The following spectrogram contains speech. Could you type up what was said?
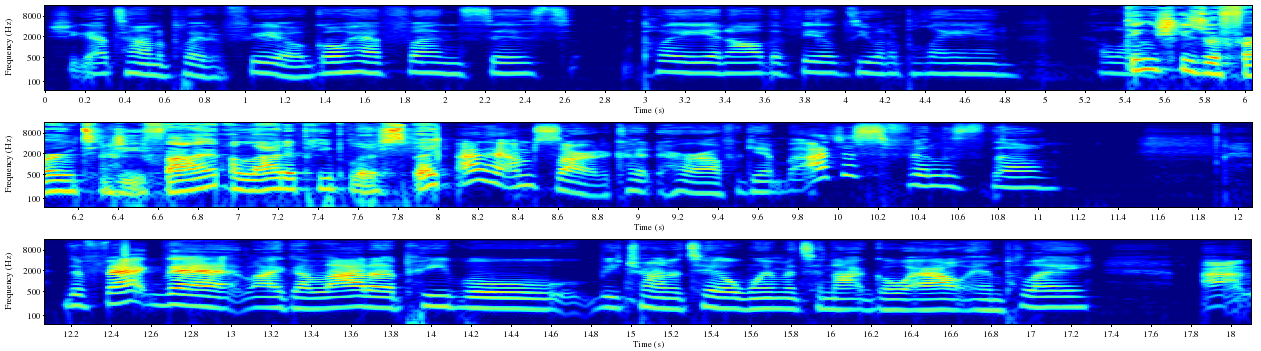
She got time to play the field. Go have fun, sis play in all the fields you want to play in. Hello. I think she's referring to G5. A lot of people are speculating. I'm sorry to cut her off again, but I just feel as though the fact that like a lot of people be trying to tell women to not go out and play, I'm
